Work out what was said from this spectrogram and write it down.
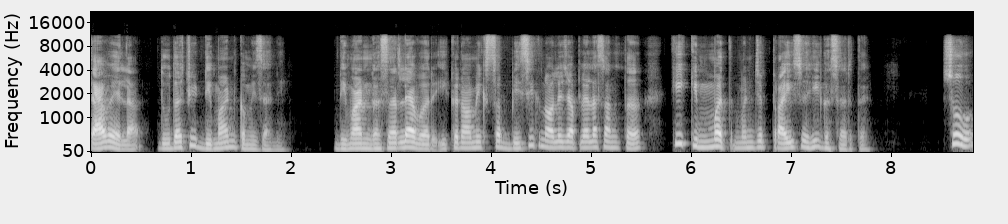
त्यावेळेला दुधाची डिमांड कमी झाली. डिमांड घसरल्यावर इकॉनॉमिक्सचं बेसिक नॉलेज आपल्याला सांगतं की किंमत म्हणजे प्राईसही घसरते. सो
